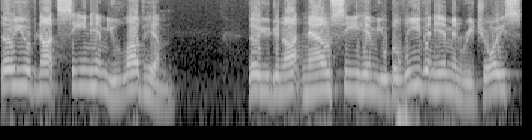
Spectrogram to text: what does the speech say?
Though you have not seen him, you love him. Though you do not now see him, you believe in him and rejoice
